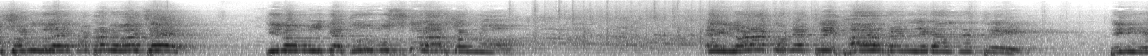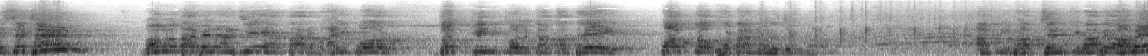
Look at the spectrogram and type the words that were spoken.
আসনগুলোয় পাঠানো হয়েছে তৃণমূলকে দুর্মুষ করার জন্য। এই লড়াকু নেত্রী, ফায়ার ব্র্যান্ড লিডার নেত্রী, তিনি এসেছেন মমতা ব্যানার্জি আর তার ভাইপোর দক্ষিণ কলকাতাতে পদ্ম ফোটানোর জন্য। আপনি ভাবছেন কীভাবে হবে?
